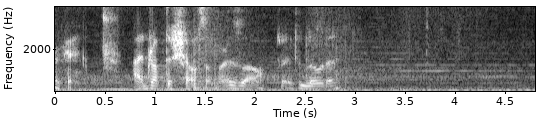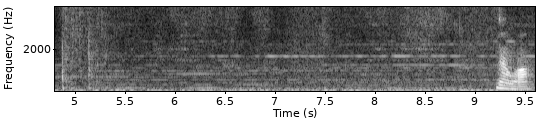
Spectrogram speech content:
Okay. I dropped the shell somewhere as well, trying to load it. Oh well.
